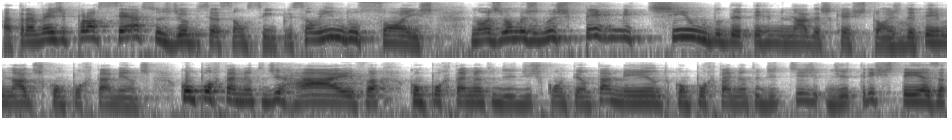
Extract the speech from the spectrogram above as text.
através de processos de obsessão simples, são induções. Nós vamos nos permitindo determinadas questões, determinados comportamentos. Comportamento de raiva, comportamento de descontentamento, comportamento de, de tristeza.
